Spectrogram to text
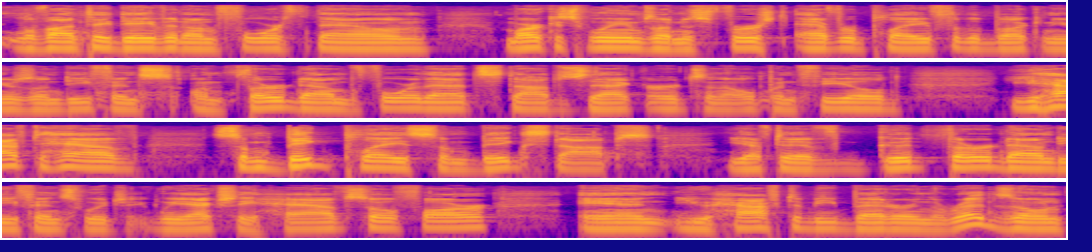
Lavonte David on fourth down. Marcus Williams on his first ever play for the Buccaneers on defense on third down. Before that, stops Zach Ertz in the open field. You have to have some big plays, some big stops. You have to have good third down defense, which we actually have so far, and you have to be better in the red zone.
